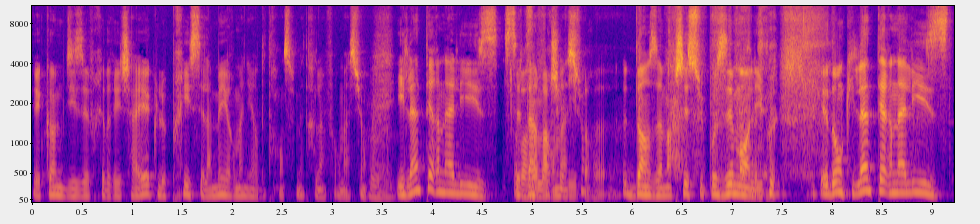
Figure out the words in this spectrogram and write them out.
Et comme disait Friedrich Hayek, le prix, c'est la meilleure manière de transmettre l'information. Il internalise cette Dans un marché information libre, dans un marché supposément libre. Et donc, il internalise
